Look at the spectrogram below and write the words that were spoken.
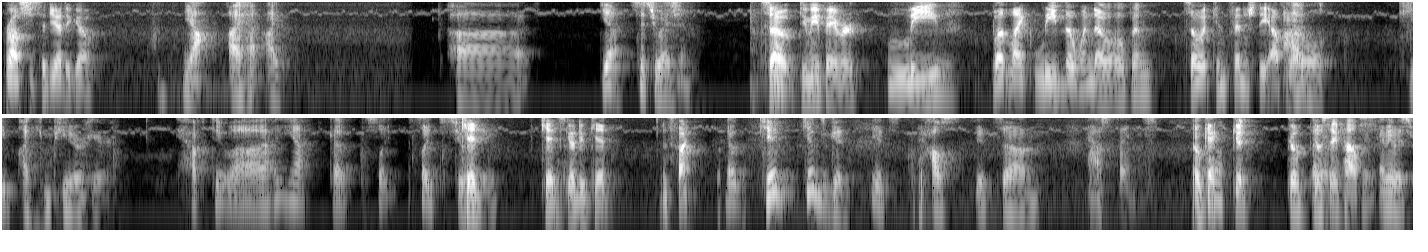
Ross, you said you had to go. Yeah, I I uh yeah, situation. So do me a favor, leave, but like leave the window open so it can finish the upload. I will keep my computer here. You have to uh yeah, got a slight slight situation. Kid, kid, go do kid. It's fine. No, kid kid's good. It's house it's um house things. Okay, Oh. good. Go go Whatever. safe house. Anyways,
